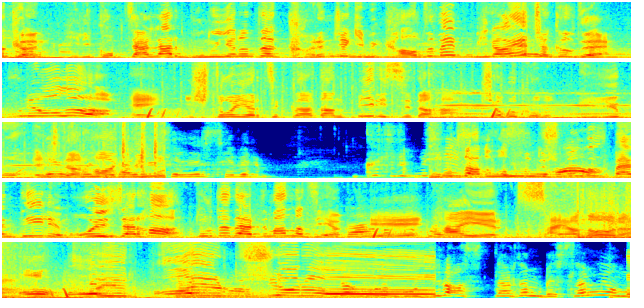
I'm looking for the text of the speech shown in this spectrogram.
Bakın helikopterler bunun yanında karınca gibi kaldı ve binaya çakıldı. Bu ne oğlum? Hey İşte o yaratıklardan birisi daha. Çabuk olun. Büyüyüp o Evet ejderha ben gibi böyle şeyleri severim. Küçücük bir şey. Komutan asıl düşmanınız ben değilim. O ejderha. Dur da derdimi anlatayım. Ben Ee, hayır, sayonara. Aa, hayır, hayır düşüyorum. Oğlum Godzilla asitlerden beslenmiyor mu?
